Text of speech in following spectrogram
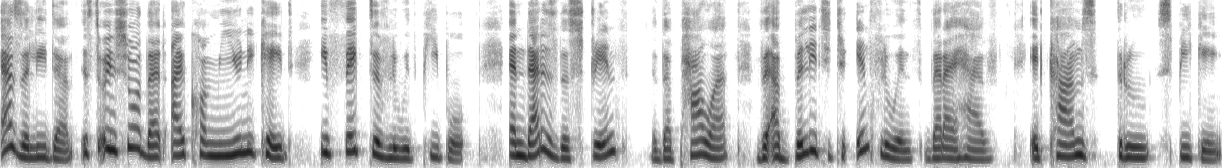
as a leader is to ensure that I communicate effectively with people. And that is the strength, the power, the ability to influence that I have. It comes through speaking.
